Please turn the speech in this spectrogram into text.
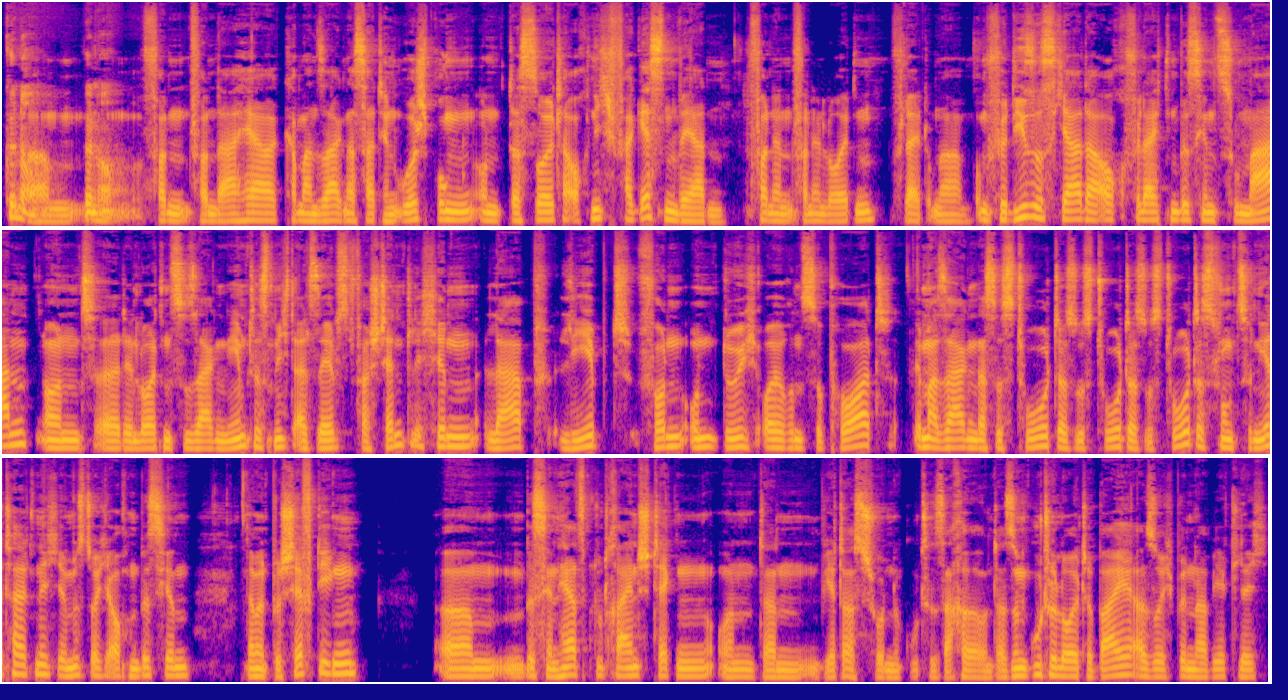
Genau, ähm, genau. Von, von daher kann man sagen, das hat den Ursprung und das sollte auch nicht vergessen werden von den, von den Leuten. Vielleicht um, um für dieses Jahr da auch vielleicht ein bisschen zu mahnen und äh, den Leuten zu sagen, nehmt es nicht als selbstverständlich hin. Lab lebt von und durch euren Support. Immer sagen, das ist tot, das ist tot, das ist tot. Das funktioniert halt nicht. Ihr müsst euch auch ein bisschen damit beschäftigen ähm, ein bisschen Herzblut reinstecken und dann wird das schon eine gute Sache. Und da sind gute Leute bei. Also ich bin da wirklich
